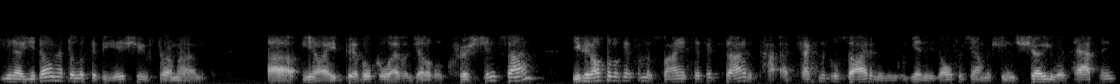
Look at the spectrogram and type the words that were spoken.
you know, you don't have to look at the issue from a, uh, you know, a biblical evangelical Christian side. You can also look at it from a scientific side, a, a technical side. I mean, again, these ultrasound machines show you what's happening.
